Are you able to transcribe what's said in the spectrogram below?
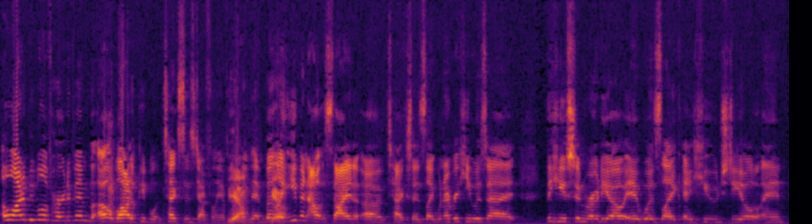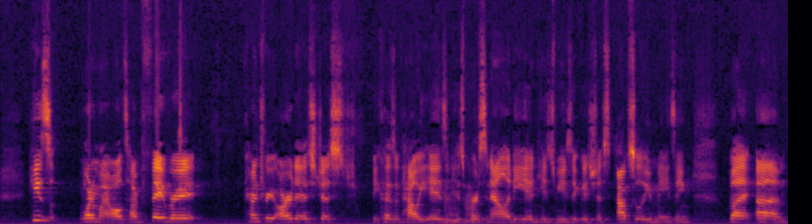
a lot of people have heard of him. But a lot of people in Texas definitely have Yeah, heard of him. But yeah. like even outside of Texas, like whenever he was at the Houston Rodeo, it was like a huge deal, and he's one of my all-time favorite country artists just because of how he is and his Mhm. personality and his music is just absolutely amazing. But um,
